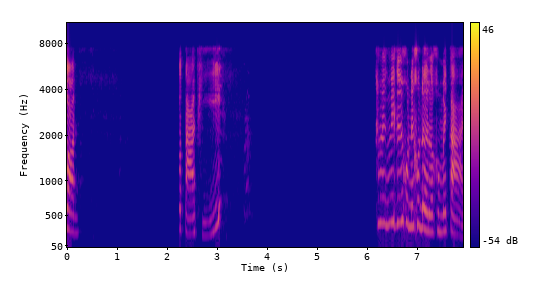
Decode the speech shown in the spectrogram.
ก่อน ก็ตาผีทำไมไม่กี้คนนี้เขาเดินแล้วเขาไม่ตาย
